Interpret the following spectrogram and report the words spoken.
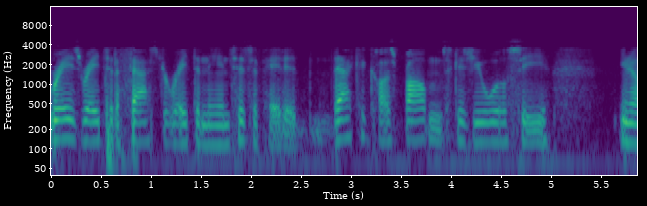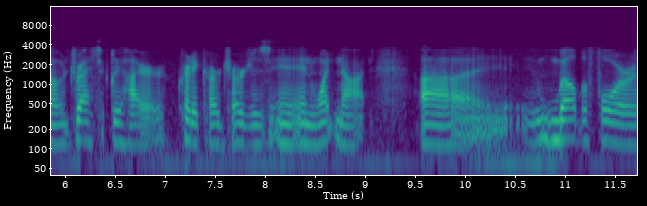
raise rates at a faster rate than they anticipated, that could cause problems because you will see, you know, drastically higher credit card charges and, and whatnot. Uh, well before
